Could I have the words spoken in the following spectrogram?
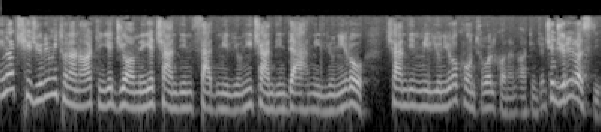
اینا چجوری می‌تونن آرتین یه جامعه چندین صد میلیونی چندین ده میلیونی رو چندین میلیونی رو کنترل کنن آرتین جان چجوری راستی؟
